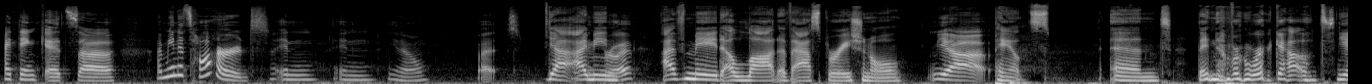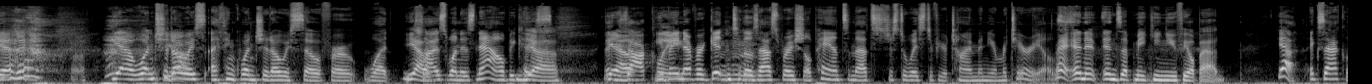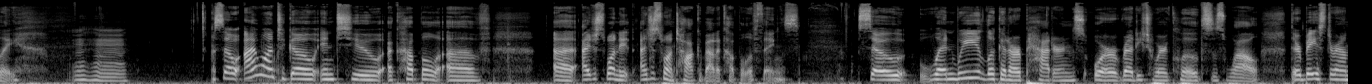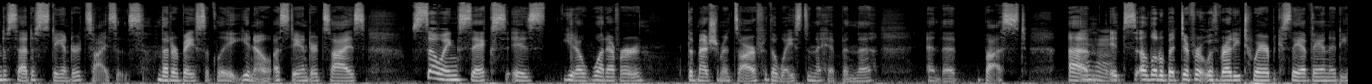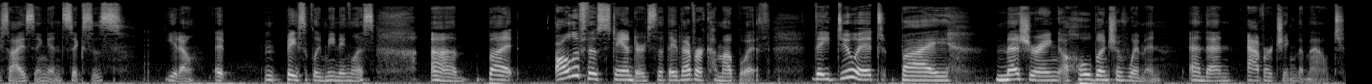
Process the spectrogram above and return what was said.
I think it's, uh, I mean, it's hard in, in, you know, but Yeah, I mean. I've made a lot of aspirational yeah. pants, and they never work out. Yeah. yeah, one should Yeah. always I think one should always sew for what Yeah. size one is now because Yeah. You know, Exactly. you may never get into those aspirational pants and that's just a waste of your time and your materials. Right, and it ends up making you feel bad. Yeah, exactly. Mm-hmm. So I want to go into a couple of. Uh, I just wanted. I just want to talk about a couple of things. So when we look at our patterns or ready-to-wear clothes as well, they're based around a set of standard sizes that are basically, you know, a standard size. Sewing six is, you know, whatever the measurements are for the waist and the hip and the and the bust. Um, It's a little bit different with ready-to-wear because they have vanity sizing and sixes you know, it basically meaningless. Um, but all of those standards that they've ever come up with, they do it by measuring a whole bunch of women and then averaging them out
